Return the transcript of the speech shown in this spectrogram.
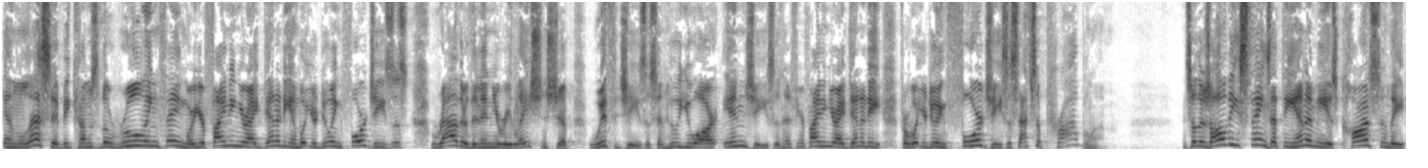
unless it becomes the ruling thing where you're finding your identity in what you're doing for Jesus rather than in your relationship with Jesus and who you are in Jesus. And if you're finding your identity for what you're doing for Jesus, that's a problem. And so there's all these things that the enemy is constantly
